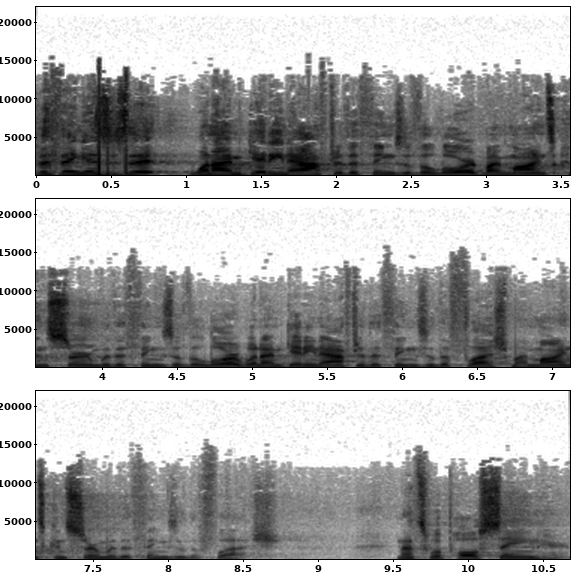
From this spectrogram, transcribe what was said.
the thing is, is that when I'm getting after the things of the Lord, my mind's concerned with the things of the Lord. When I'm getting after the things of the flesh, my mind's concerned with the things of the flesh. And that's what Paul's saying here.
